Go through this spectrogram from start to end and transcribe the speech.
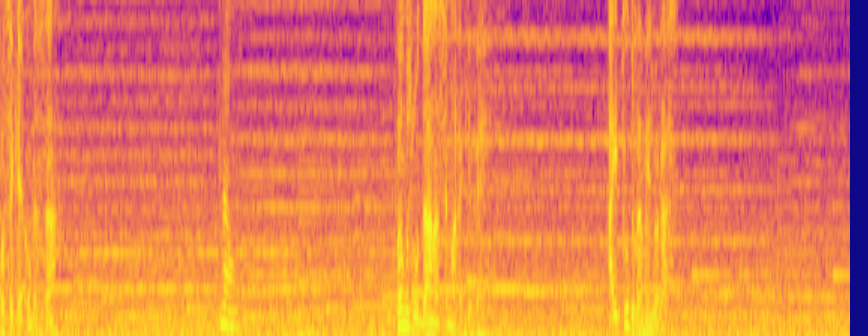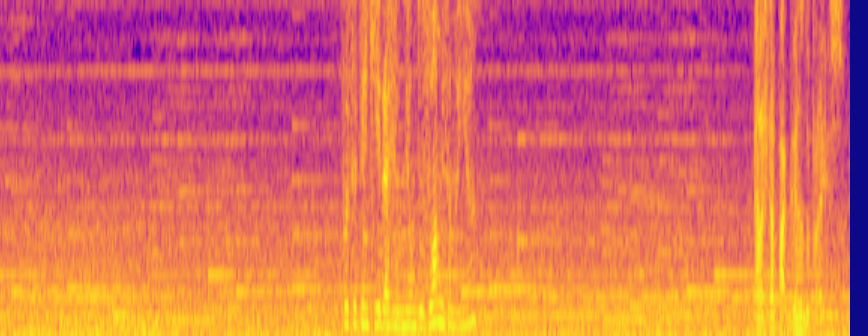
Você quer conversar? Não. Vamos mudar na semana que vem. Aí tudo vai melhorar. Você tem que ir à reunião dos homens amanhã? Ela está pagando para isso.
